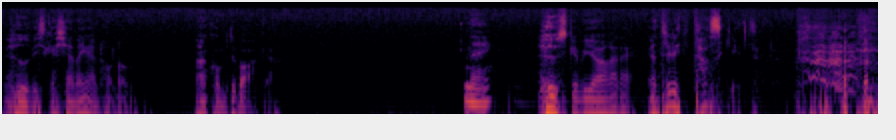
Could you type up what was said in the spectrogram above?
hur vi ska känna igen honom när han kommer tillbaka. nej. Hur ska vi göra det? Är inte det lite taskigt?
